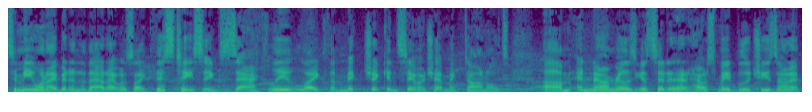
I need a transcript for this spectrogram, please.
to me, when I bit into that, I was like, this tastes exactly like the McChicken sandwich at McDonald's. Um, and now I'm realizing it said it had house made blue cheese on it.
